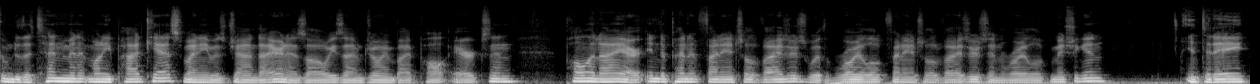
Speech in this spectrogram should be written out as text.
Welcome to the 10 Minute Money Podcast. My name is John Dyer, and as always, I'm joined by Paul Erickson. Paul and I are independent financial advisors with Royal Oak Financial Advisors in Royal Oak, Michigan. And today,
